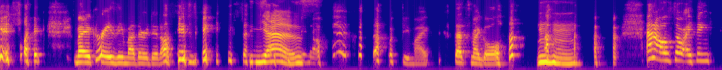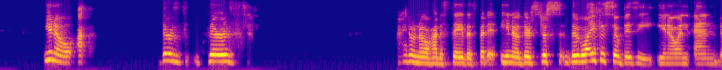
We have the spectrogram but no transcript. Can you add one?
it's like my crazy mother did all these things. Yes. You know, that would be my that's my goal mm-hmm. and also i think you know I, there's there's I don't know how to say this, but it, you know, there's just their life is so busy, you know, and and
